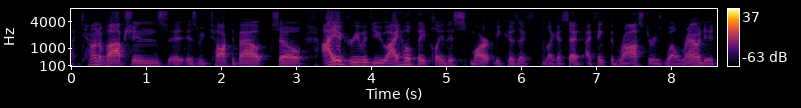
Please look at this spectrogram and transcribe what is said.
a ton of options as we've talked about. So I agree with you. I hope they play this smart because I like I said, I think the roster is well rounded.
